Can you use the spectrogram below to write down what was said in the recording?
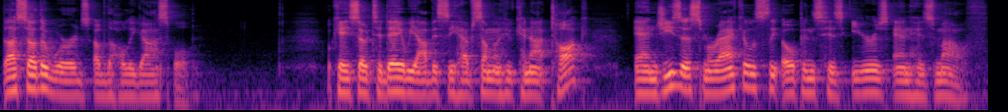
Thus are the words of the Holy Gospel. Okay, so today we obviously have someone who cannot talk, and Jesus miraculously opens his ears and his mouth.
